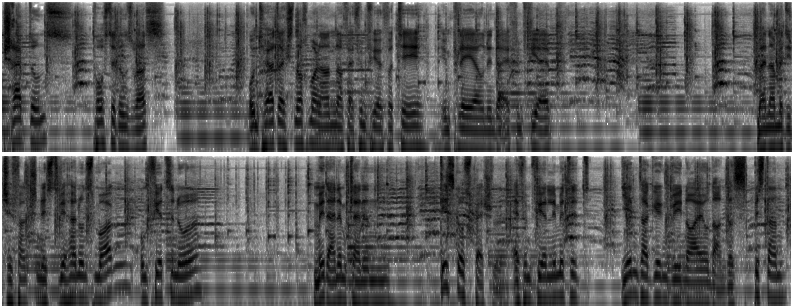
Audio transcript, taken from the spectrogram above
schreibt uns, postet uns was und hört euch nochmal an auf FM4FAT im Player und in der FM4 App. Mein Name DJ Functionist. Wir hören uns morgen um 14 Uhr mit einem kleinen Disco-Special. FM4 Unlimited. Jeden Tag irgendwie neu und anders. Bis dann.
